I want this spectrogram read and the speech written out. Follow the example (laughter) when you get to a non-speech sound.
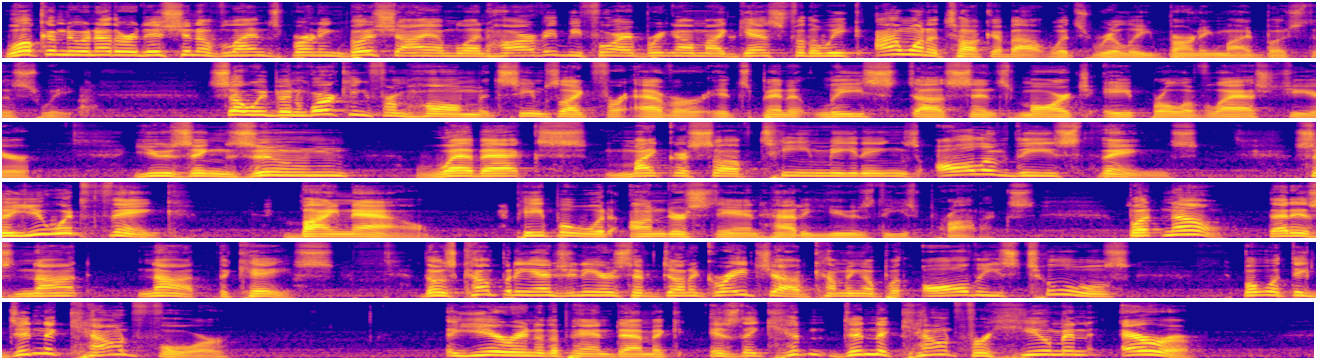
Welcome to another edition of Len's Burning Bush. I am Len Harvey. Before I bring on my guest for the week, I want to talk about what's really burning my bush this week. So, we've been working from home, it seems like forever. It's been at least uh, since March, April of last year, using Zoom, WebEx, Microsoft Team meetings, all of these things. So, you would think by now people would understand how to use these products. But no, that is not not the case. Those company engineers have done a great job coming up with all these tools, but what they didn't account for a year into the pandemic is they didn't account for human error.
